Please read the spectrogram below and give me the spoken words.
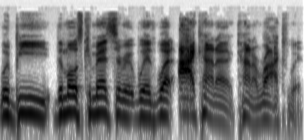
would be the most commensurate with what I kind of kind of rocked with.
